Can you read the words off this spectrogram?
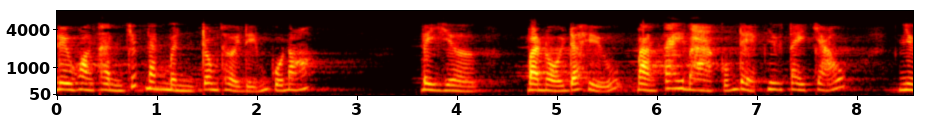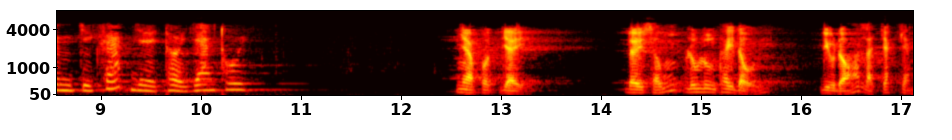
đều hoàn thành chức năng mình trong thời điểm của nó. Bây giờ, bà nội đã hiểu bàn tay bà cũng đẹp như tay cháu, nhưng chỉ khác về thời gian thôi. Nhà Phật dạy, đời sống luôn luôn thay đổi, điều đó là chắc chắn,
